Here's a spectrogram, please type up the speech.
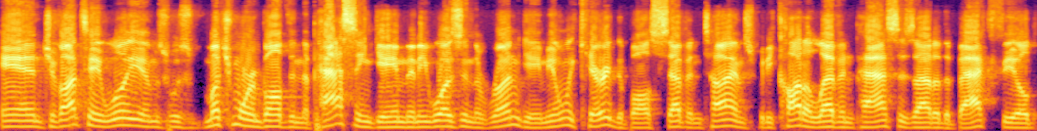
And Javonte Williams was much more involved in the passing game than he was in the run game. He only carried the ball seven times, but he caught 11 passes out of the backfield.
